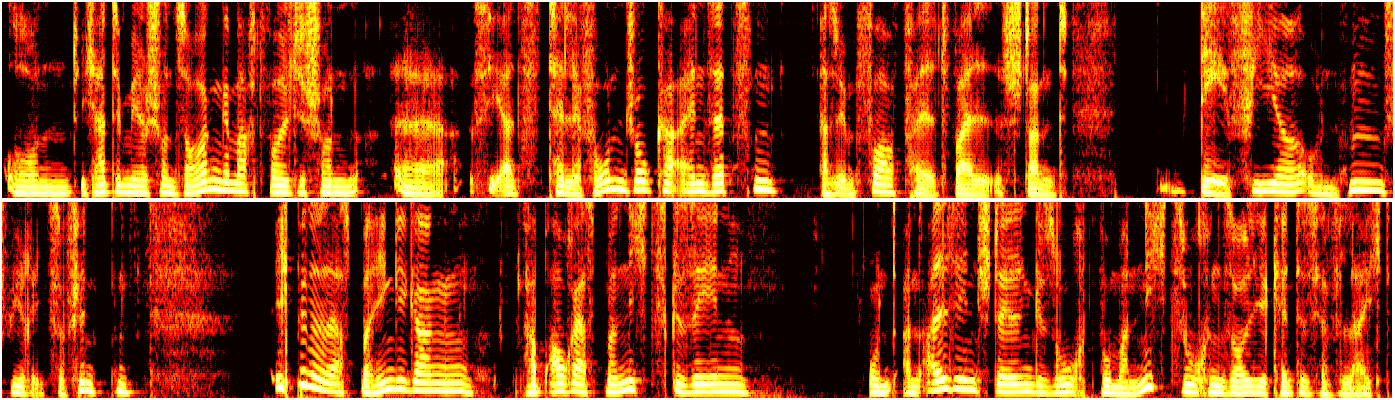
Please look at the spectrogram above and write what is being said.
und ich hatte mir schon Sorgen gemacht, wollte schon äh, sie als Telefonjoker einsetzen also im Vorfeld, weil es stand D4 und hm, schwierig zu finden. Ich bin dann erstmal hingegangen, habe auch erstmal nichts gesehen und an all den Stellen gesucht, wo man nicht suchen soll. Ihr kennt es ja vielleicht.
